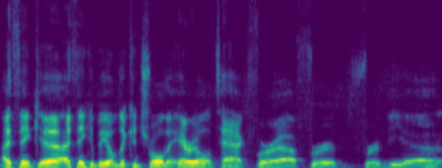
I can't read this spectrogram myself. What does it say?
I think uh, I think you'll be able to control the aerial attack for uh, for for the uh,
